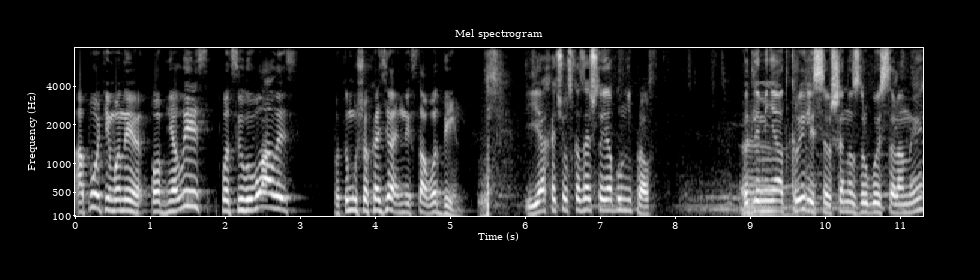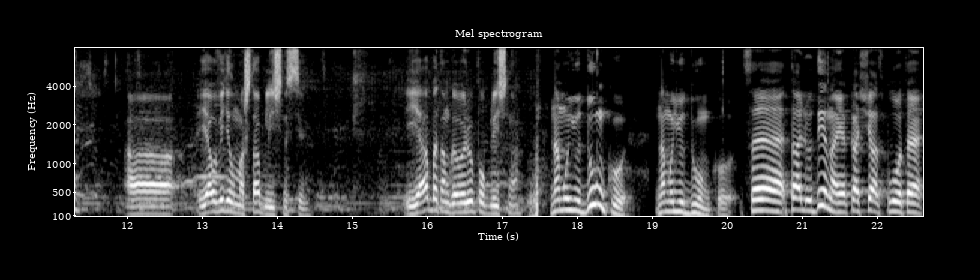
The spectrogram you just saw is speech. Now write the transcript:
А потім вони обнялись, поцілувались, тому що хазяїн не став один. Я хочу сказать, что я был неправ. Вы для меня открылись совершенно с другой стороны. А, Я увидел масштаб личности. И я об этом говорю публично. На мою думку, на мою думку, це та людина, яка зараз плоте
